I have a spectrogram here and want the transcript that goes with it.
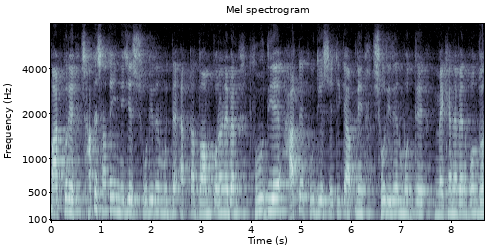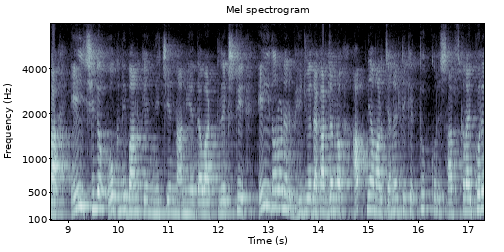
পাঠ করে সাথে সাথেই নিজের শরীরের মধ্যে একটা দম করে নেবেন। ফু দিয়ে, হাতে ফু দিয়ে সেটিকে আপনি শরীরের মধ্যে মেখে নেবেন। বন্ধুরা, এই ছিল অগ্নিবাণকে নিচে নামিয়ে দেওয়ার ট্রিক্সটি। এই ধরনের ভিডিও দেখার জন্য আপনি আমার চ্যানেলটিকে টুক করে সাবস্ক্রাইব করে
